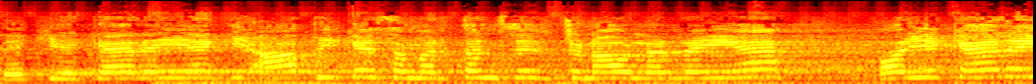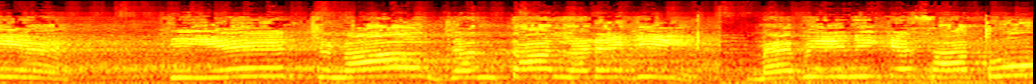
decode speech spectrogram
देखिए, कह रही हैं कि आप ही के समर्थन से चुनाव लड़ रही हैं और ये कह रही हैं कि ये मैं भी इन्हीं के साथ हूँ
